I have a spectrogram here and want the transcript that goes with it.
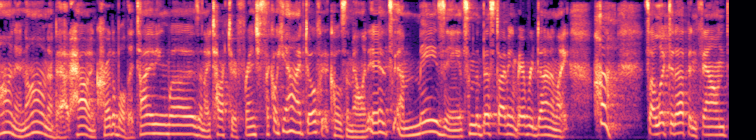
on and on about how incredible the diving was. And I talked to a friend. She's like, Oh yeah, I've dove at Cozumel and it's amazing. It's some of the best diving I've ever done. I'm like, huh. So I looked it up and found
